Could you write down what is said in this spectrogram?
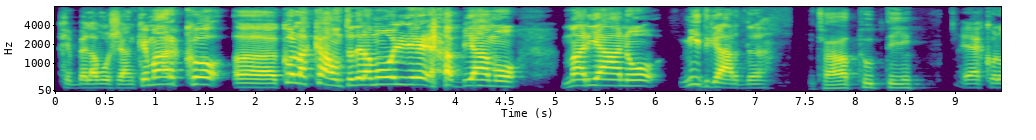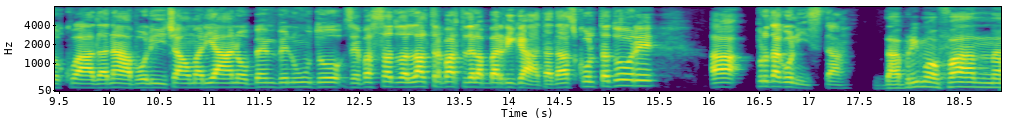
Che bella voce anche Marco. Uh, con l'account della moglie abbiamo Mariano Midgard. Ciao a tutti. Eccolo qua da Napoli, ciao Mariano, benvenuto. Sei passato dall'altra parte della barricata, da ascoltatore a protagonista. Da primo fan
